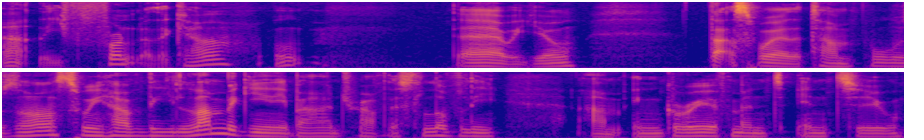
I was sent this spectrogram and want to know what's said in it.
at the front of the car. Oh, there we go. That's where the tampos are. So we have the Lamborghini badge. We have this lovely um, engravement into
